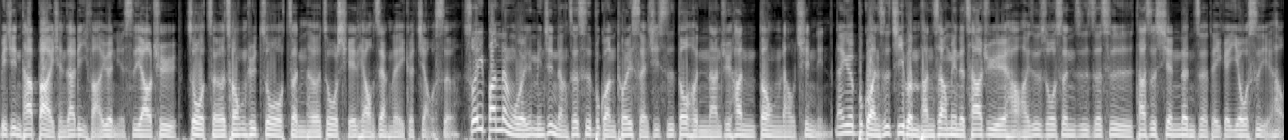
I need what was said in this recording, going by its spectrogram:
毕竟他爸以前在立法院也是要去做折冲、去做整合、做协调这样的一个角色。所以一般认为，民进党这次不管推谁，其实都很难去撼动饶庆林。那因为不管是基本盘上，面的差距也好，还是说甚至这次他是现任者的一个优势也好，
